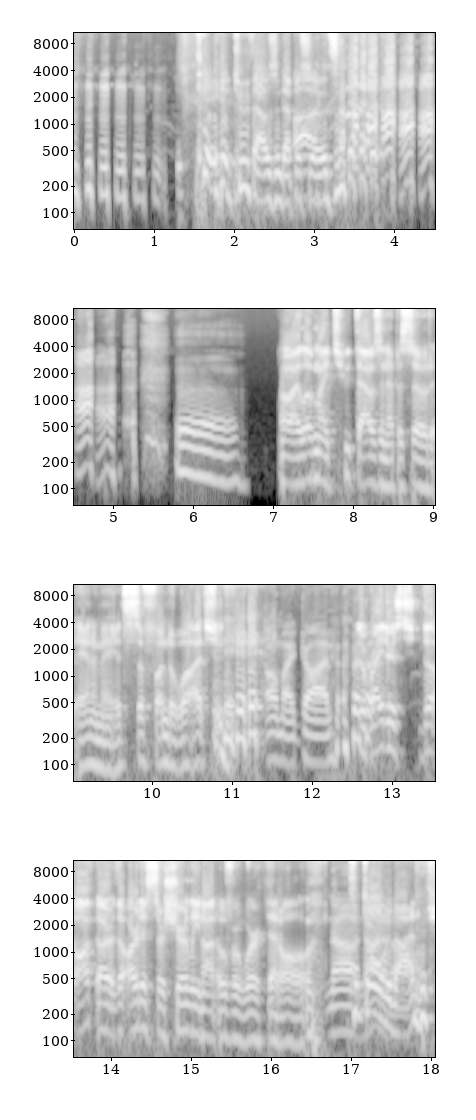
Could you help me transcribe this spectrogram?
2,000 episodes. Uh. Uh. oh, I love my 2,000 episode anime. It's so fun to watch. Oh my god. the writers, the author, uh, the artists are surely not overworked at all. no, totally not. not.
